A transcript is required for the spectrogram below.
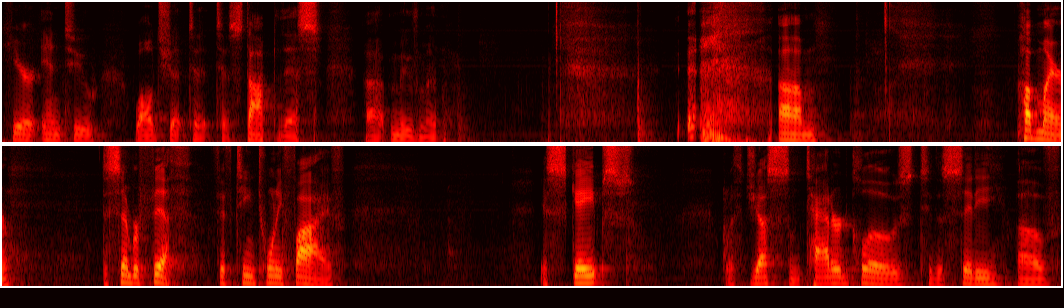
here into Waldshut to, to stop this uh, movement. um, Hubmaier, December 5th, 1525, escapes with just some tattered clothes to the city of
